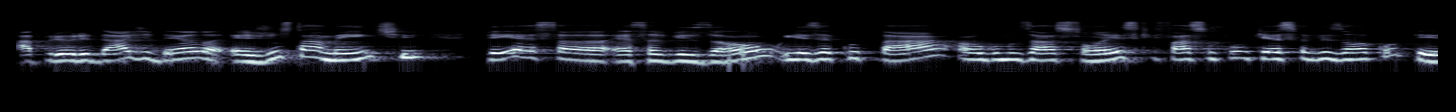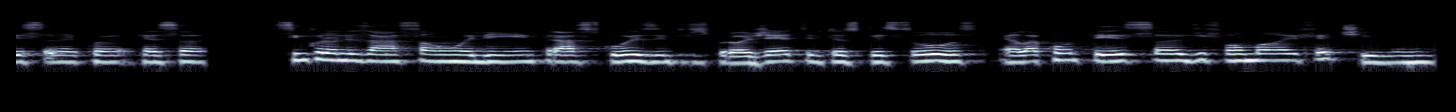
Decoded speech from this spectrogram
a prioridade dela é justamente ter essa, essa visão e executar algumas ações que façam com que essa visão aconteça, né? Que essa sincronização ali entre as coisas, entre os projetos, entre as pessoas, ela aconteça de forma efetiva. Né?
